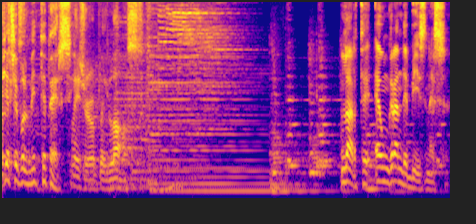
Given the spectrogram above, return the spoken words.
piacevolmente persi. L'arte è un grande business.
